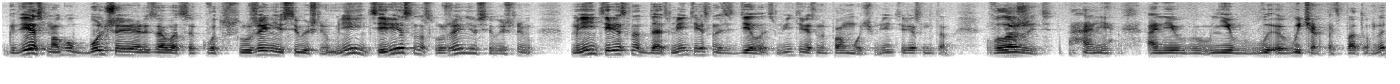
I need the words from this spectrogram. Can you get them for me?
где я смогу больше реализоваться вот в служении Всевышнему. Мне интересно служение Всевышнему, мне интересно дать, мне интересно сделать, мне интересно помочь, мне интересно там вложить, а не, а не, не вычерпать потом. Да?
